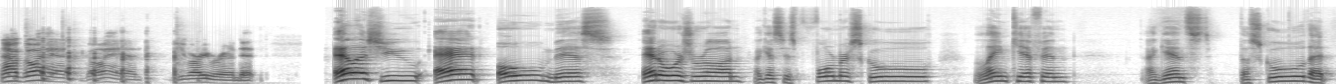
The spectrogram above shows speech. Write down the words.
No, go ahead. Go ahead. You've already ruined it. LSU at Ole Miss. Ed Orgeron, I guess his former school, Lane Kiffin against the school that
